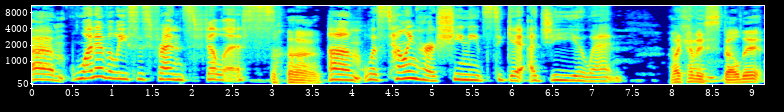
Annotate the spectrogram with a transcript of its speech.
um, one of elise's friends phyllis um, was telling her she needs to get a gun I like how they spelled it.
